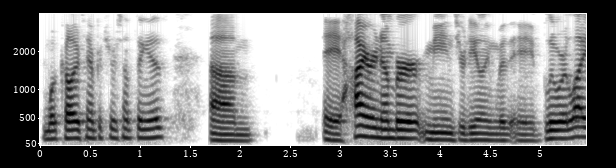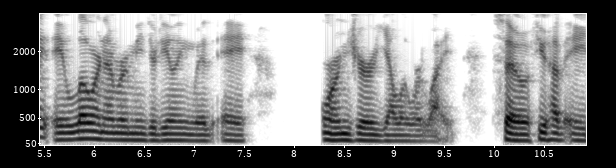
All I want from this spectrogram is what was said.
what color temperature something is. Um, a higher number means you're dealing with a bluer light. A lower number means you're dealing with a oranger, yellower light. So if you have a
